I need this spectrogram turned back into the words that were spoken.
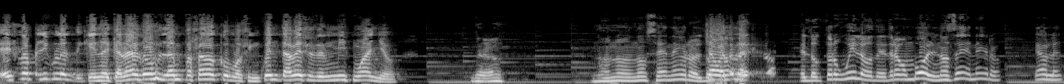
es una película que en el canal 2 la han pasado como 50 veces en un mismo año. No. No, no, no sé, negro. El doctor, ¿tú me- eh, el doctor Willow de Dragon Ball, no sé, negro. ¿Qué hablas?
